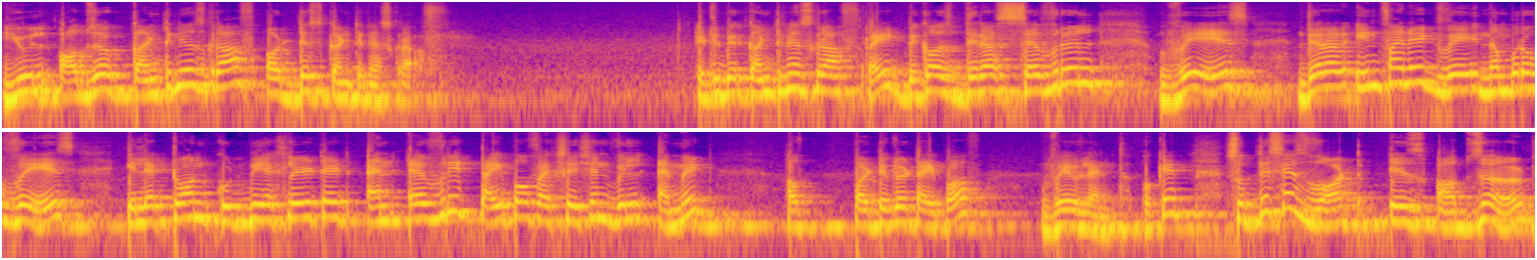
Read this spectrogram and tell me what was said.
You will observe continuous graph or discontinuous graph? It will be a continuous graph right? Because there are several ways there are infinite way number of ways electron could be accelerated and every type of acceleration will emit a particular type of wavelength okay? So this is what is observed.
